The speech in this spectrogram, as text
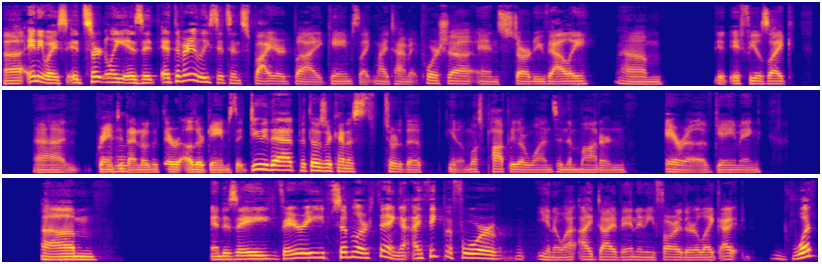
uh, anyways, it certainly is. It at the very least, it's inspired by games like My Time at Portia and Stardew Valley. Um, it, it feels like. Uh, granted, I know that there are other games that do that, but those are kind of sort of the you know most popular ones in the modern era of gaming. Um, and is a very similar thing. I think before you know I, I dive in any farther, like I what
